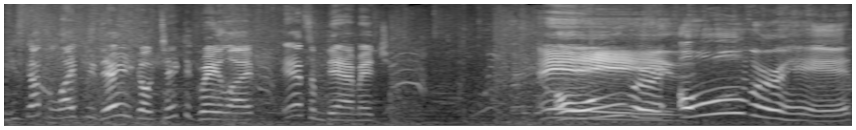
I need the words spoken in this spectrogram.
he's got the life lead. There you go. Take the gray life and some damage. over Hey. overhead.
